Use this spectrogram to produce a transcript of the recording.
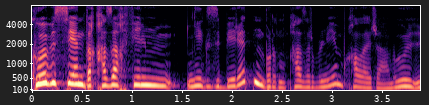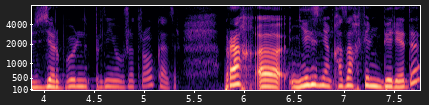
көбісі енді қазақ фильм негізі беретін бұрын қазір білмеймін қалай жаңағы өздері бөлініп бірдеңе болып жатыр ғой қазір. Бірақ ә, негізінен қазақ фильм береді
